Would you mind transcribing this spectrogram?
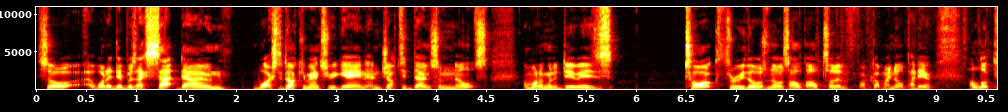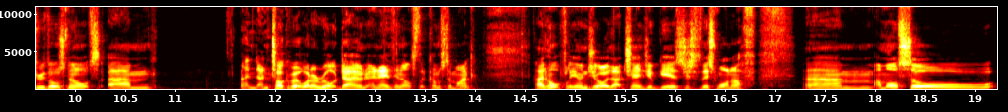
So uh, what I did was I sat down, watched the documentary again, and jotted down some notes. And what I'm going to do is talk through those notes. I'll, I'll, sort of I've got my notepad here. I'll look through those notes um, and, and talk about what I wrote down and anything else that comes to mind. And hopefully you enjoy that change of gears just for this one off. Um, I'm also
